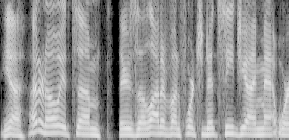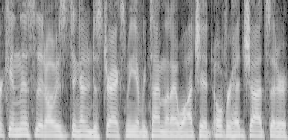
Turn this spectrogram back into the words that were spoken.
Yeah, I don't know. It's um there's a lot of unfortunate CGI mat work in this that always kind of distracts me every time that I watch it. Overhead shots that are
